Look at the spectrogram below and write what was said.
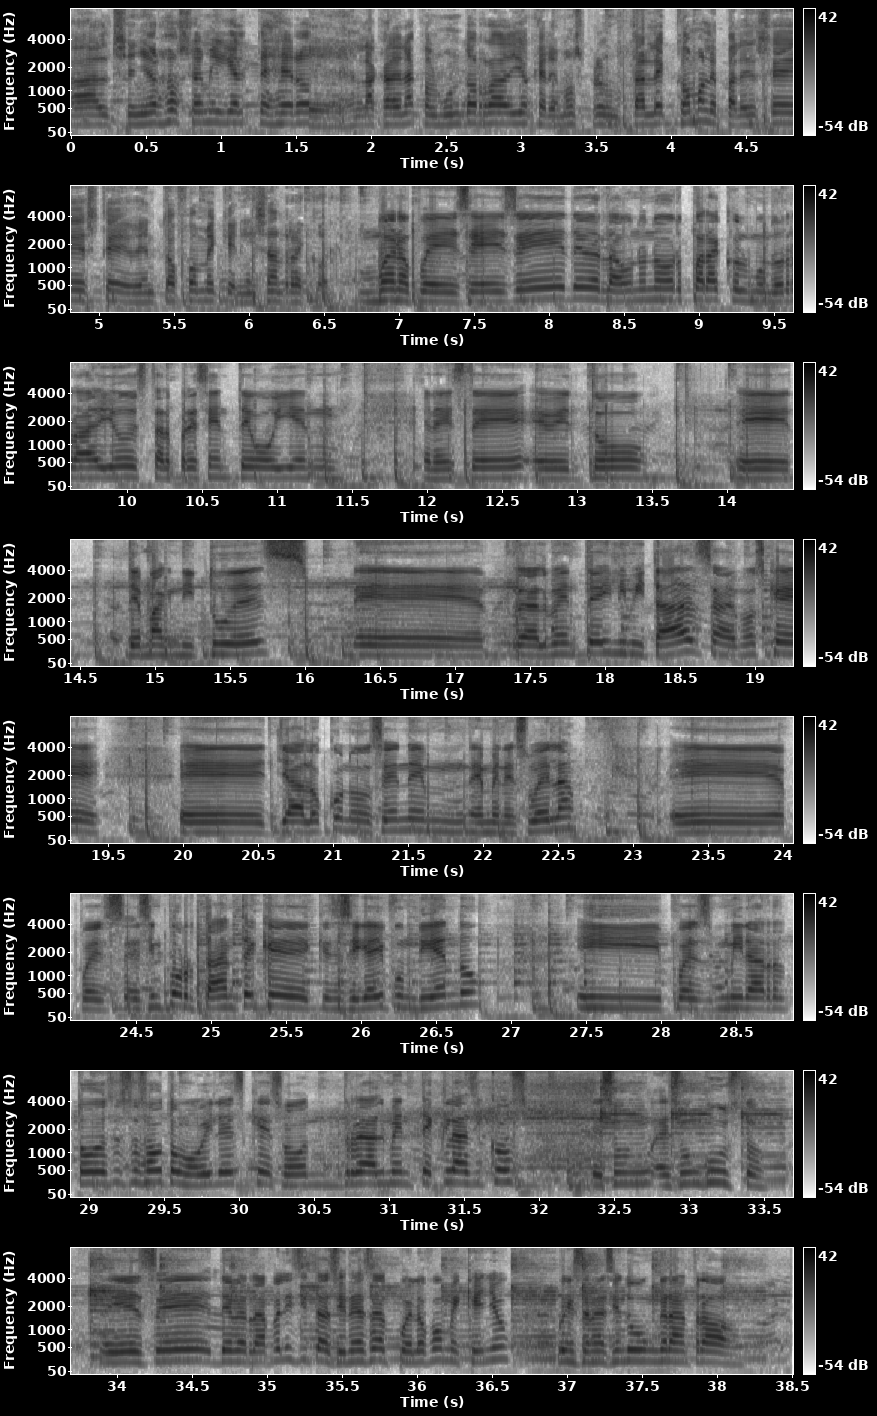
Al señor José Miguel Tejero, de la cadena Colmundo Radio, queremos preguntarle cómo le parece este evento Fome que Nissan Record. Bueno, pues es eh, de verdad un honor para Colmundo Radio estar presente hoy en, en este evento eh, de magnitudes eh, realmente ilimitadas. Sabemos que ya lo conocen en, en Venezuela. Pues es importante que se siga difundiendo y pues mirar todos esos automóviles que son realmente clásicos es un, es un gusto. Es, eh, de verdad felicitaciones al pueblo fomequeño porque están haciendo un gran trabajo.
